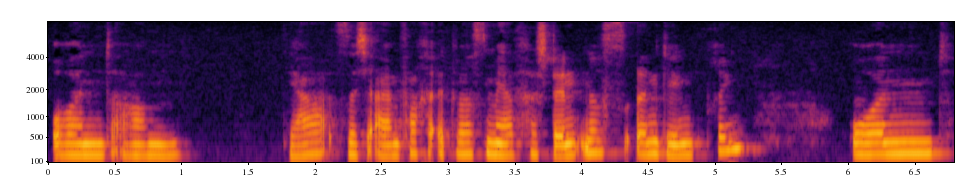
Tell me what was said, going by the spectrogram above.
und ähm, ja, sich einfach etwas mehr Verständnis entgegenbringen und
